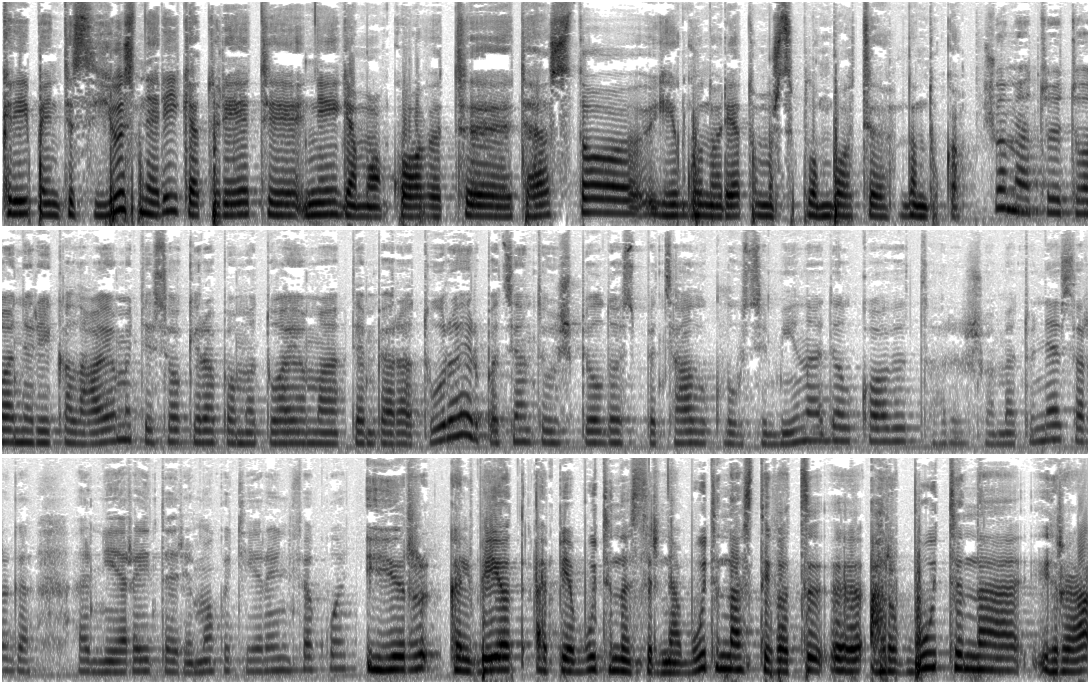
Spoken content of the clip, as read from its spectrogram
kreipiantis jūs nereikia turėti neigiamo COVID testo, jeigu norėtum užsiplombuoti dantuką. Šiuo metu to nereikalaujama, tiesiog yra pamatuojama temperatūra ir pacientai užpildo specialų klausimyną dėl COVID, ar šiuo metu nesarga, ar nėra įtarimo, kad jie yra infekuoti. Ir kalbėjot apie būtinas ir nebūtinas, tai vad, e, ar būtina yra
